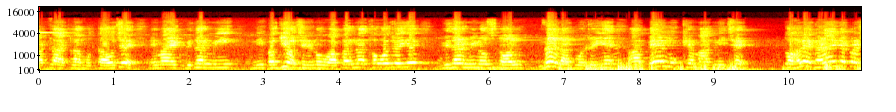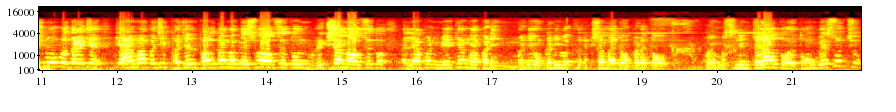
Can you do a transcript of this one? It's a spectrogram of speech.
આટલા આટલા મુદ્દાઓ છે. એમાં એક વિધર્મીની બગ્યો છે. એનો વાપર ન થવો જોઈએ. વિધર્મીનો સ્ટોલ ન લાગવો જોઈએ. આ બે મુખ્ય માગણી છે. તો હવે ઘણાયને પ્રશ્નો ઊભો થાય છે કે આમાં પછી ભજન ફાલકામાં બેસવા આવશે તો રિક્ષામાં આવશે તો? એટલે પણ મેં ક્યાં ના પાડી? મને ઘણી વખત રિક્ષામાં જવું પડે તો કોઈ મુસ્લિમ ચલાવતો હોય તો હું બેસું જ છું.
